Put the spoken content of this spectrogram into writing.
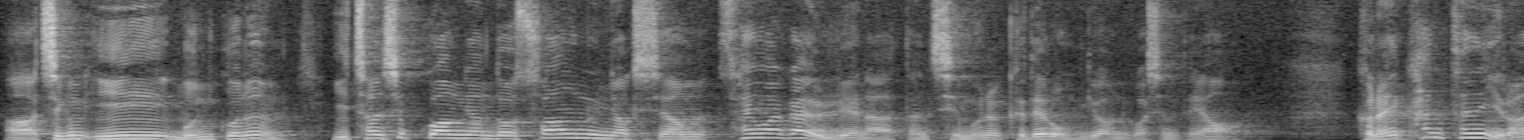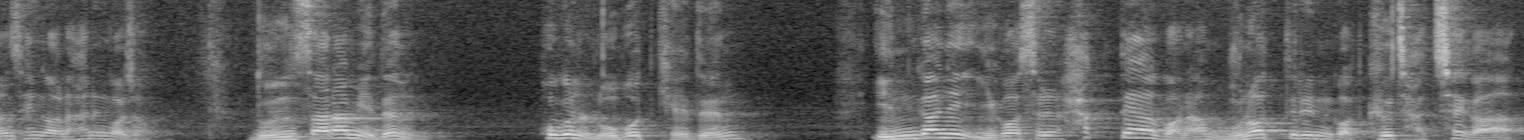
어, 지금 이 문구는 2019학년도 수학능력시험 생활과 윤리에 나왔던 지문을 그대로 옮겨오는 것인데요. 그러니 칸트는 이런 생각을 하는 거죠. 눈사람이든 혹은 로봇 개든 인간이 이것을 학대하거나 무너뜨리는 것 그 자체가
